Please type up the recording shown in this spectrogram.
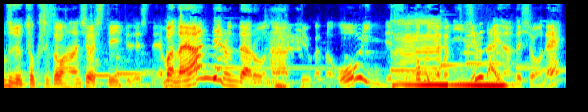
と直接お話をしていてですね、まあ、悩んでるんだろうなっていう方多いんですよ。特にやっぱ20代なんでしょうね。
